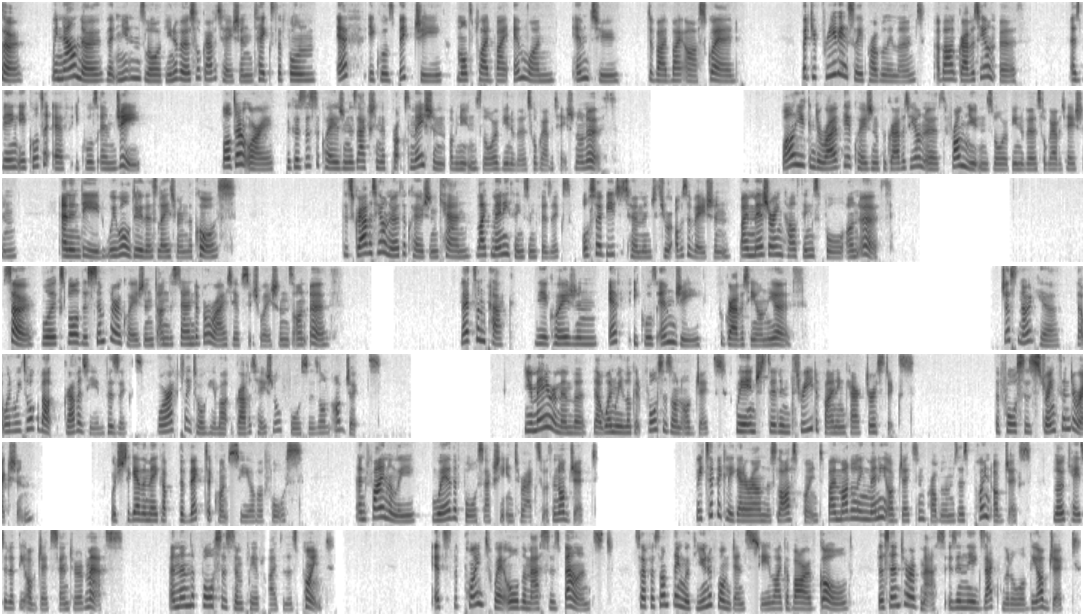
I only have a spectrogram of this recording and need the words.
So, we now know that Newton's law of universal gravitation takes the form F equals big G multiplied by m1, m2, divided by r squared. But you've previously probably learnt about gravity on Earth as being equal to F equals mg. Well, don't worry, because this equation is actually an approximation of Newton's law of universal gravitation on Earth. While you can derive the equation for gravity on Earth from Newton's law of universal gravitation, and indeed we will do this later in the course, this gravity on Earth equation can, like many things in physics, also be determined through observation by measuring how things fall on Earth. So, we'll explore this simpler equation to understand a variety of situations on Earth. Let's unpack the equation F equals mg for gravity on the Earth. Just note here that when we talk about gravity in physics, we're actually talking about gravitational forces on objects. You may remember that when we look at forces on objects, we are interested in three defining characteristics. The force's strength and direction, which together make up the vector quantity of a force, and finally, where the force actually interacts with an object. We typically get around this last point by modeling many objects and problems as point objects located at the object's center of mass, and then the force is simply applied to this point. It's the point where all the mass is balanced, so for something with uniform density like a bar of gold, the center of mass is in the exact middle of the object.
